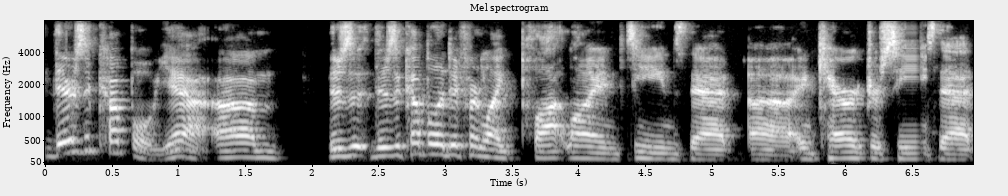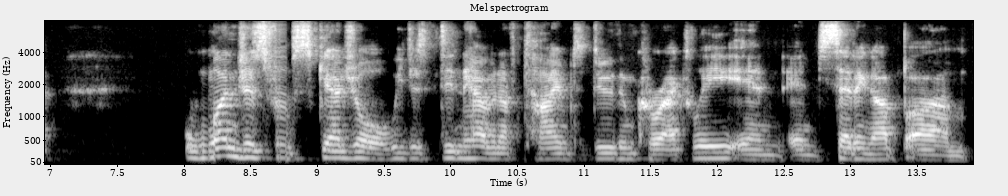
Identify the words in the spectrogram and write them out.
there's a couple, yeah. Um, there's a there's a couple of different like plotline scenes that uh, and character scenes that one just from schedule we just didn't have enough time to do them correctly in in setting up um,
